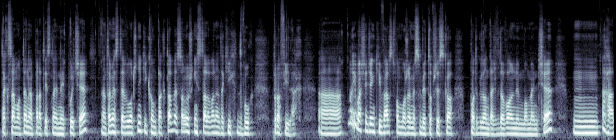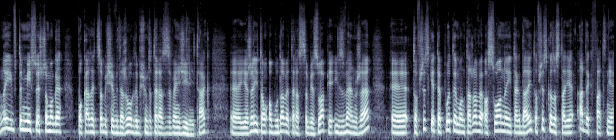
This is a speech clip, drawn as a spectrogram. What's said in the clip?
Tak samo ten aparat jest na jednej płycie, natomiast te wyłączniki kompaktowe są już instalowane na takich dwóch profilach. No i właśnie dzięki warstwom możemy sobie to wszystko podglądać w dowolnym momencie. Mm, aha, no i w tym miejscu jeszcze mogę pokazać, co by się wydarzyło, gdybyśmy to teraz zwęzili, tak? E, jeżeli tą obudowę teraz sobie złapię i zwężę, e, to wszystkie te płyty montażowe, osłony i tak dalej, to wszystko zostanie adekwatnie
